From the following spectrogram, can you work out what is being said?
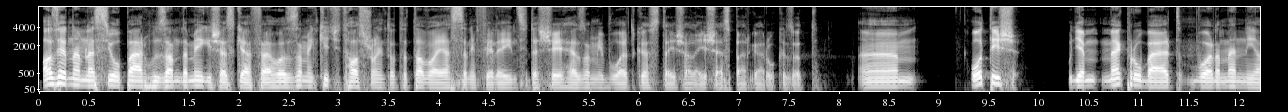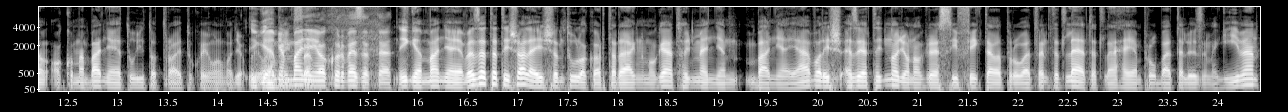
azért nem lesz jó párhuzam, de mégis ezt kell felhozzam. Egy kicsit hasonlított a tavaly eszeni féle incidenséhez, ami volt közte és Ale és Espargaró között. Öm, ott is ugye megpróbált volna menni, a- akkor már bányáját újított rajtuk, ha jól vagyok. jól Igen. Igen, emlékszem. Bányai akkor vezetett. Igen, bányája vezetett, és Alejsen túl akarta rágni magát, hogy menjen bányájával, és ezért egy nagyon agresszív féktávot próbált venni, tehát lehetetlen helyen próbált előzni meg íven,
